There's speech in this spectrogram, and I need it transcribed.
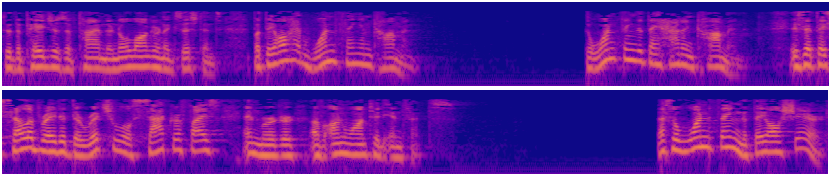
to the pages of time. They're no longer in existence, but they all had one thing in common. The one thing that they had in common is that they celebrated the ritual sacrifice and murder of unwanted infants. That's the one thing that they all shared.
